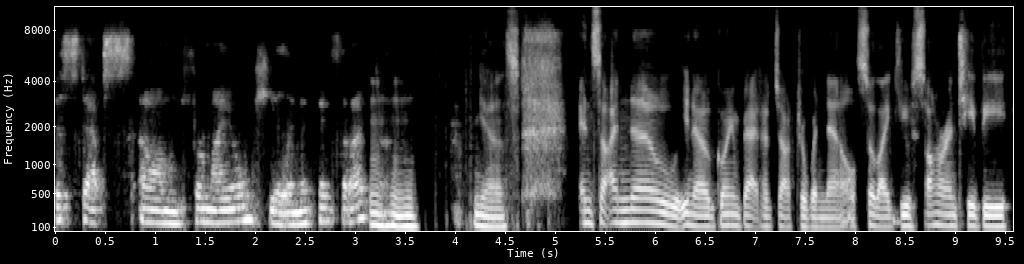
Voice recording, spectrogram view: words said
the steps um, for my own healing and things that I've done. Mm-hmm. Yes. And so I know, you know, going back to Dr. Winell, so like you saw her on TV,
